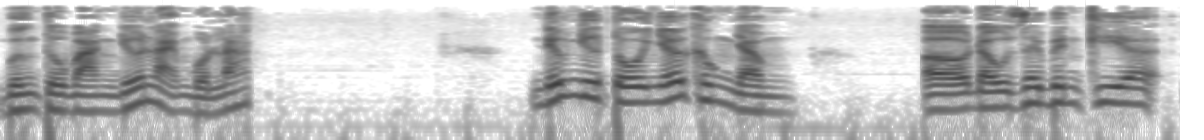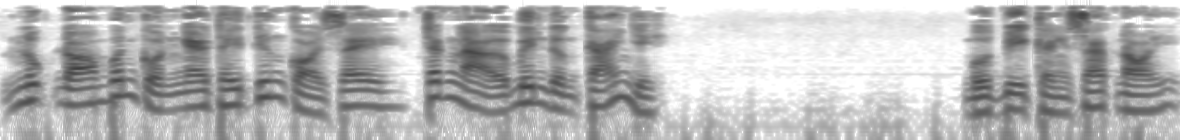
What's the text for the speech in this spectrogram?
Vương Tu Bang nhớ lại một lát. Nếu như tôi nhớ không nhầm, Ở đầu dây bên kia, Lúc đó vẫn còn nghe thấy tiếng còi xe, Chắc là ở bên đường cái nhỉ? Một vị cảnh sát nói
